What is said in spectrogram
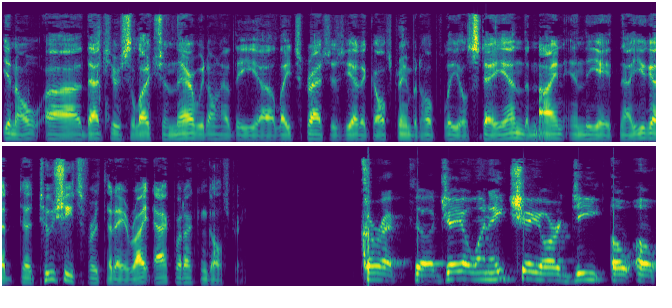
you know, uh, that's your selection there. We don't have the uh, late scratches yet at Gulfstream, but hopefully you'll stay in the nine in the eighth. Now you got uh, two sheets for today, right? Aqueduct and Gulfstream. Correct. Uh, J O N H A R D O O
